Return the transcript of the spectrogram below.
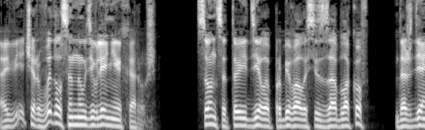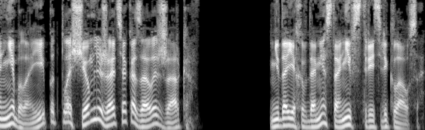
А вечер выдался на удивление хорош. Солнце то и дело пробивалось из-за облаков, дождя не было, и под плащом лежать оказалось жарко. Не доехав до места, они встретили Клауса.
